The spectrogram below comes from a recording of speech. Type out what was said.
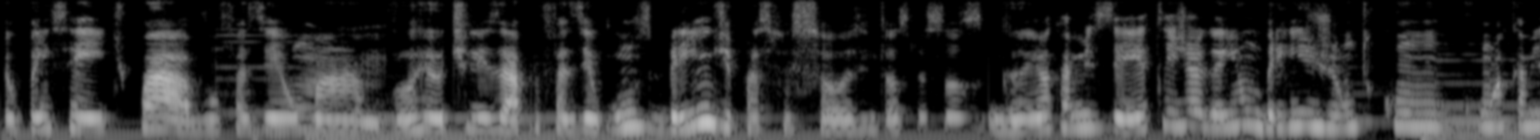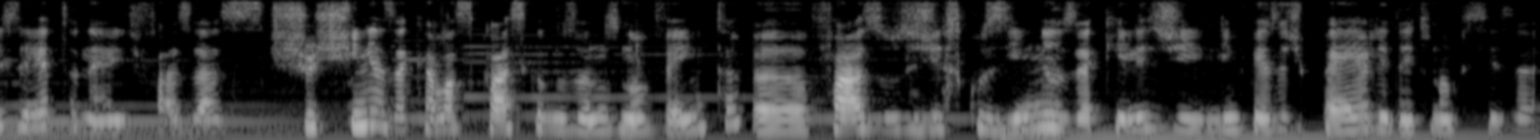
eu pensei, tipo, ah, vou fazer uma, vou reutilizar para fazer alguns brindes para as pessoas. Então as pessoas ganham a camiseta e já ganham um brinde junto com, com a camiseta, né? A gente faz as xuxinhas, aquelas clássicas dos anos 90, uh, ah, faz os discozinhos, aqueles de limpeza de pele, daí tu não precisa,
